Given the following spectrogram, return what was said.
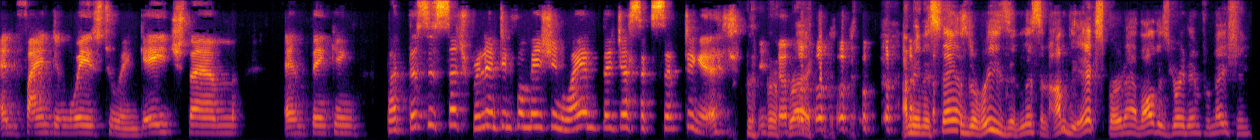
and finding ways to engage them and thinking, but this is such brilliant information. Why aren't they just accepting it? You know? right. I mean, it stands to reason. Listen, I'm the expert. I have all this great information.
